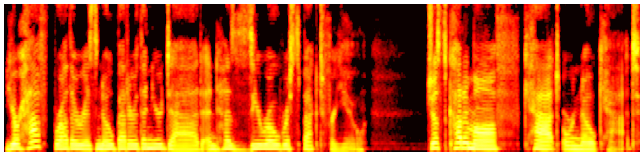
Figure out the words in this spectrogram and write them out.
Your half brother is no better than your dad and has zero respect for you. Just cut him off, cat or no cat.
